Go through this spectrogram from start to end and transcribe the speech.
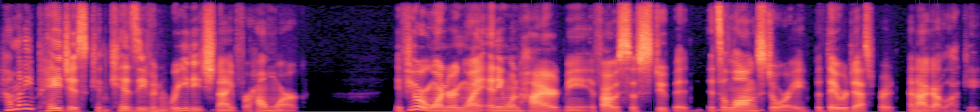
How many pages can kids even read each night for homework? If you were wondering why anyone hired me if I was so stupid, it's a long story, but they were desperate and I got lucky.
